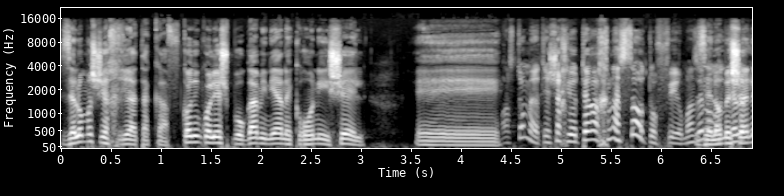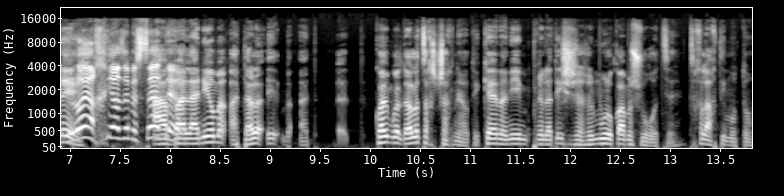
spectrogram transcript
זה לא מה שיכריע את הכף. קודם כל, יש פה גם עניין עקרוני של אה, מה זאת אומרת? יש לך יותר הכנסות, אופיר. מה זה זה לא משנה. זה לא יכריע, זה בסדר. אבל אני אומר, אתה לא... קודם כל, אתה לא צריך לשכנע אותי, כן? אני, מבחינתי, שישלמו לו כמה שהוא רוצה. צריך להחתים אותו.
